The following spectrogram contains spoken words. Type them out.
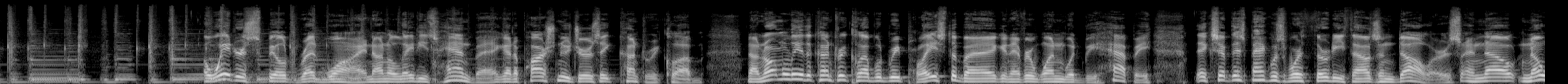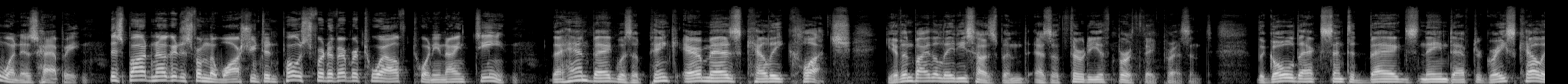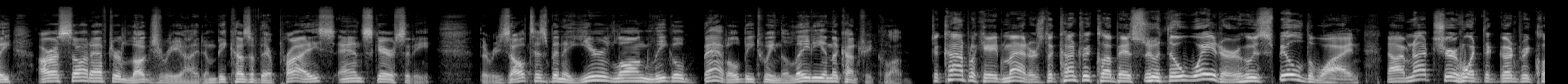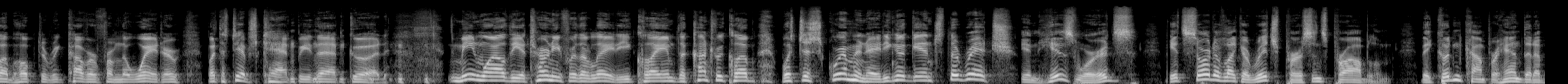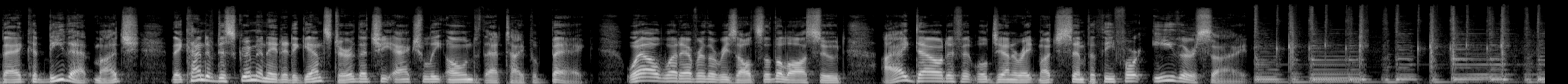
A waiter spilled red wine on a lady's handbag at a posh New Jersey country club. Now, normally the country club would replace the bag and everyone would be happy, except this bag was worth $30,000, and now no one is happy. This pod nugget is from the Washington Post for November 12, 2019. The handbag was a pink Hermes Kelly clutch given by the lady's husband as a 30th birthday present. The gold accented bags named after Grace Kelly are a sought after luxury item because of their price and scarcity. The result has been a year long legal battle between the lady and the country club. To complicate matters, the country club has sued the waiter who spilled the wine. Now, I'm not sure what the country club hoped to recover from the waiter, but the tips can't be that good. Meanwhile, the attorney for the lady claimed the country club was discriminating against the rich. In his words, it's sort of like a rich person's problem. They couldn't comprehend that a bag could be that much. They kind of discriminated against her that she actually owned that type of bag. Well, whatever the results of the lawsuit, I doubt if it will generate much sympathy for either side.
